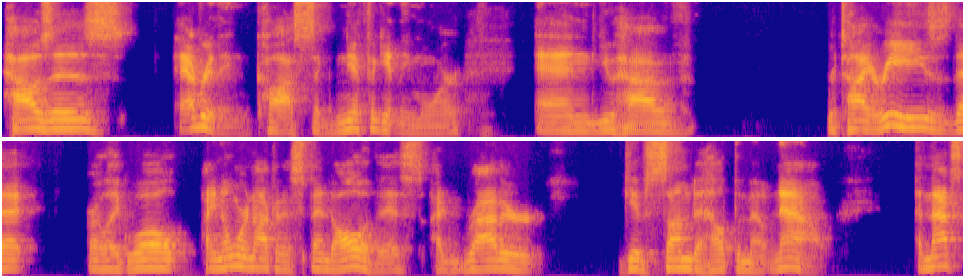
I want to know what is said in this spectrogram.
Houses, everything costs significantly more. And you have retirees that are like, well, I know we're not going to spend all of this. I'd rather give some to help them out now. And that's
